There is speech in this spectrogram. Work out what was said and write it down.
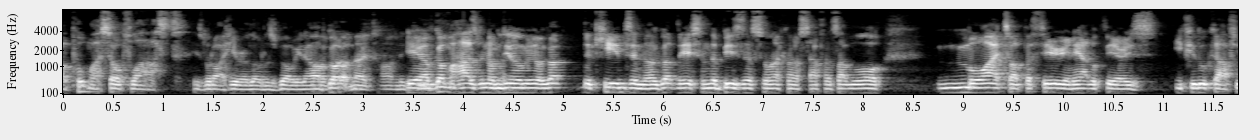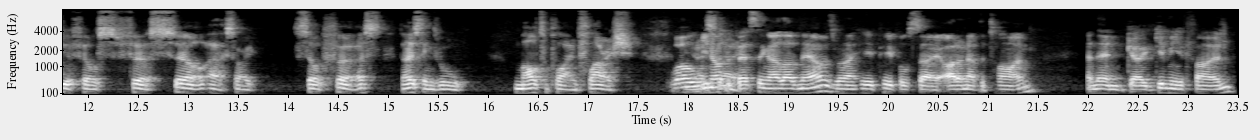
I'll put myself last," is what I hear a lot as well. You know, I've, I've got, got, no time to yeah. I've got my husband I'm dealing with, I've got the kids, and I've got this and the business and all that kind of stuff. And it's like, well, my type of theory and outlook there is if you look after your first, self, uh, sorry, self first, those things will multiply and flourish. Well, Yeah. You know what So- the best thing I love now is when I hear people say, "I don't have the time," and then go, "Give me your phone,"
